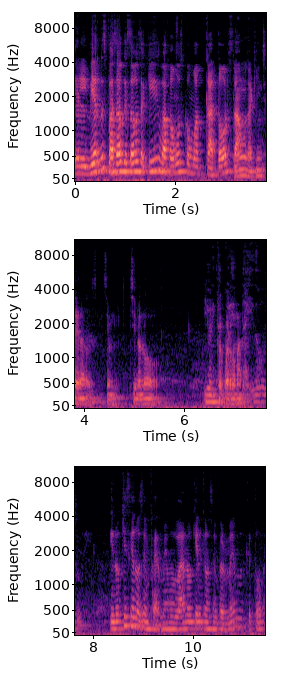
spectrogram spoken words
El viernes pasado que estábamos aquí, bajamos como a 14. Estábamos a 15 grados. Si, si no lo. Y ahorita Recuerdo mal. 42, güey. Y no quieres que nos enfermemos, ¿va? No quieren que nos enfermemos, que todo.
